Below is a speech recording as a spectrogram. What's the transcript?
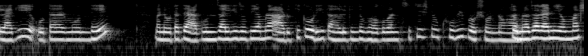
লাগিয়ে ওটার মধ্যে মানে ওটাতে আগুন জ্বালিয়ে যদি আমরা আরতি করি, তাহলে কিন্তু ভগবান শ্রীকৃষ্ণ খুবই প্রসন্ন হয়। তোমরা যারা নিয়ম মাস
